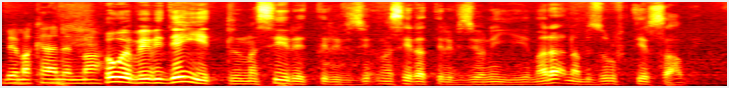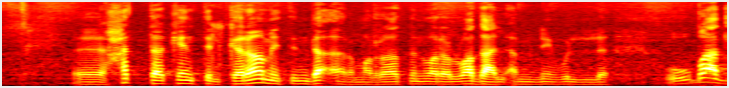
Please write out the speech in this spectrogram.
بمكان ما؟ هو ببداية المسيرة التلفزيون المسيرة التلفزيونية مرقنا بظروف كثير صعبة. آه، حتى كانت الكرامة تندقر مرات من وراء الوضع الأمني وال وبعض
